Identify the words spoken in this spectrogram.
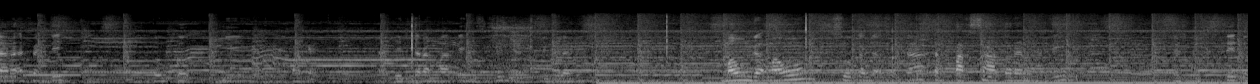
Cara efektif untuk dipakai. Nah, jadi cara melatih disiplin ya di bulan ini. Mau nggak mau, suka nggak suka, terpaksa atau rela hati, ya stay itu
